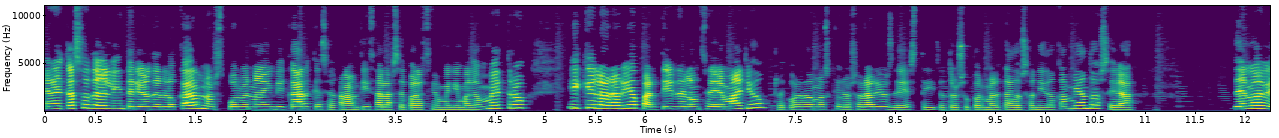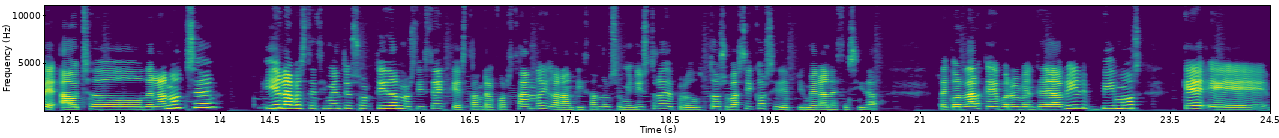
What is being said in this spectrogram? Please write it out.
En el caso del interior del local nos vuelven a indicar que se garantiza la separación mínima de un metro y que el horario a partir del 11 de mayo, recordamos que los horarios de este y de otros supermercados han ido cambiando, será de 9 a 8 de la noche y el abastecimiento y surtido nos dice que están reforzando y garantizando el suministro de productos básicos y de primera necesidad. Recordar que por el 20 de abril vimos que eh,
